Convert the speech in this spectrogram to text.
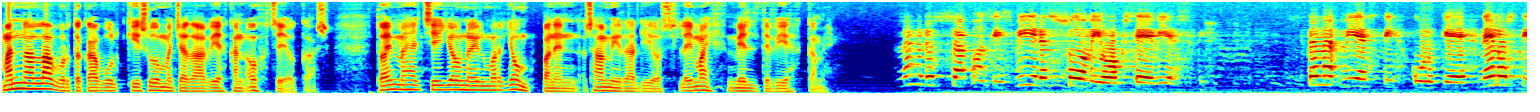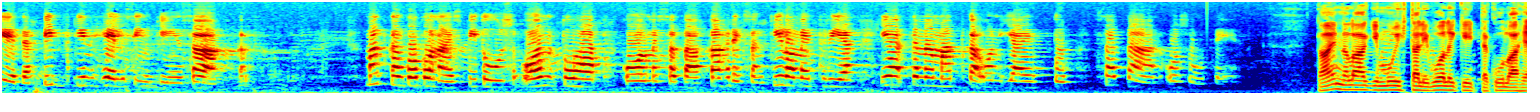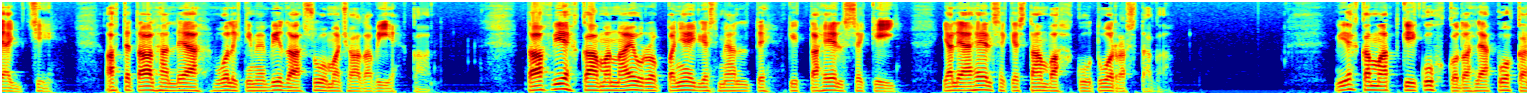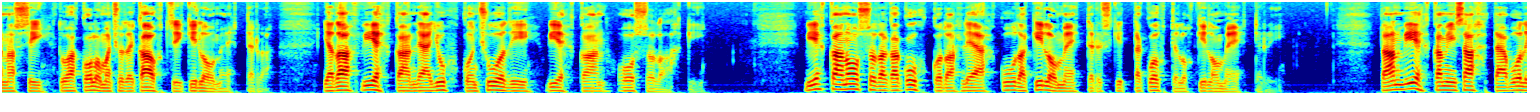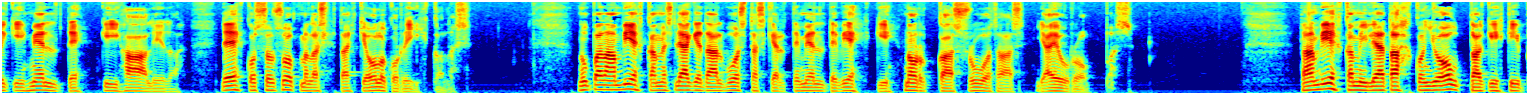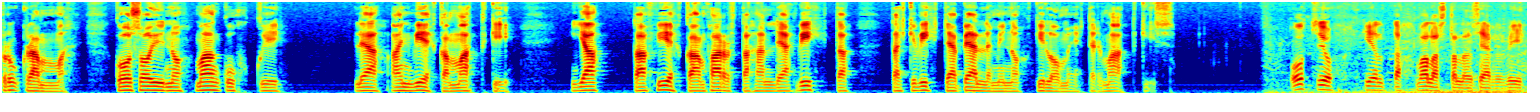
Mannaan lavurtoka vulkkii suomajata viehkan ohtsejokas. Toimmähetsi Jouno Ilmar Jomppanen Sami Radios lei maif melte viehkame. Lähdössä on siis viides Suomi juoksee viesti. Tämä viesti kulkee nelostietä pitkin Helsinkiin saakka. Matkan kokonaispituus on 1308 kilometriä ja tämä matka on jaettu. Tainalaakin muistali vuolikiittä kulahjäitsi. Ahte talhan lää vuolikimen vida suomachaata viehkaan. Ta viehkaamanna Eurooppa neljäsmältä kitta Helseki ja lää Helsekestään vahkuu tuorastaga. Viehka matkii kuhkota lää puhkanassi 1300 kilometriä ja ta viehkaan lää juhkon suodi viehkaan ossodahki. Viehkaan ossodaka kuhkota lää kuuta kilometriskittä kohtelukilometriä. Tän viehkami sahtaa vuolikin mielte haalida. Lehkossa on suomalais tai olkoriihkalas. Nupataan viehkames lääketään vuostaskerti mielte viehki Norkkaas, Ruotaas ja Eurooppas. Tän viehkamille tahkon jo outtaa kihti programma. Kosoino, mankuhki, lää ain viehkan matki. Ja ta viehkaan farstahan lää vihta, tai vihtää päälle minno kilometri matkis. Otsio kieltä Valastalan särvi,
